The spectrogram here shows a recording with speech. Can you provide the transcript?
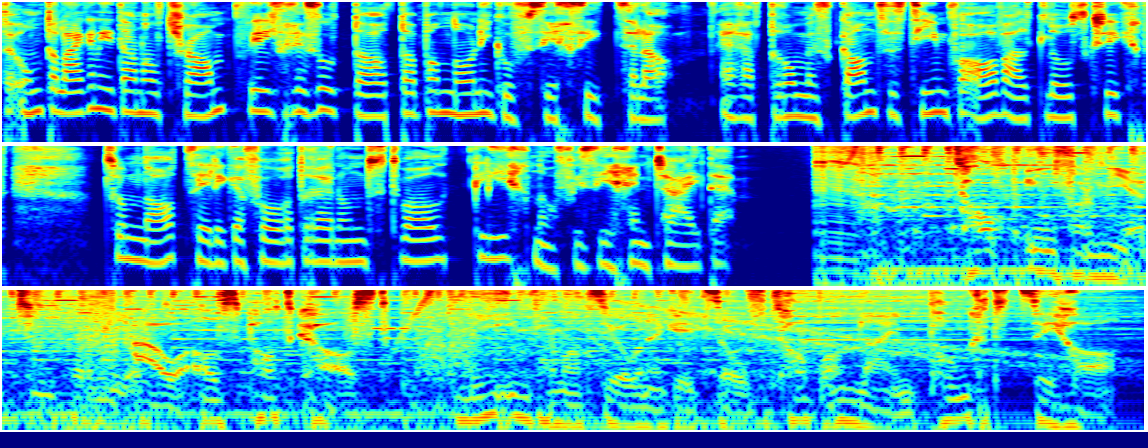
Der unterlegene Donald Trump will das Resultat aber noch nicht auf sich sitzen lassen. Er hat darum ein ganzes Team von Anwälten losgeschickt, um Nachzählungen zu fordern und die Wahl gleich noch für sich entscheiden. Top informiert, auch als Podcast. Mehr Informationen gibt es auf toponline.ch.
